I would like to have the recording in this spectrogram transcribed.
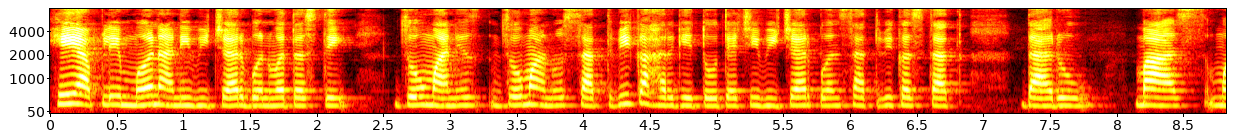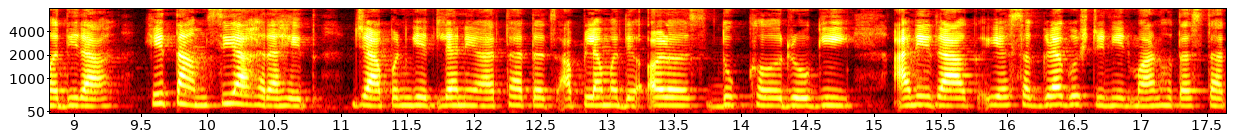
हे आपले मन आणि विचार बनवत असते. जो माणूस जो माणूस सात्विक आहार घेतो त्याचे विचार पण सात्विक असतात. दारू मांस मदिरा हे तामसी आहार आहेत. जे आपण घेतल्याने अर्थातच आपल्यामध्ये अळस दुःख रोगी आणि राग या सगळ्या गोष्टी निर्माण होत असतात.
